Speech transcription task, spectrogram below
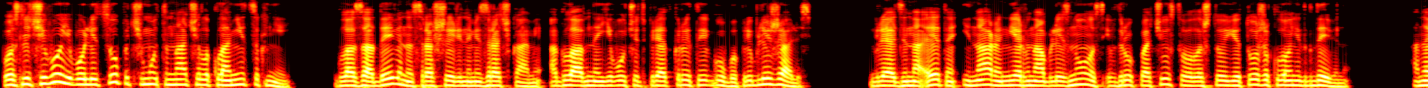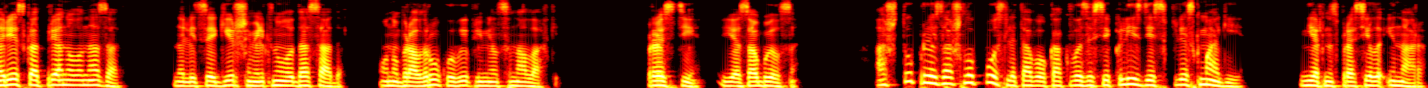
После чего его лицо почему-то начало клониться к ней. Глаза Дэвина с расширенными зрачками, а главное, его чуть приоткрытые губы, приближались. Глядя на это, Инара нервно облизнулась и вдруг почувствовала, что ее тоже клонит к Дэвину. Она резко отпрянула назад. На лице Гирша мелькнула досада. Он убрал руку и выпрямился на лавке. «Прости, Я забылся. «А что произошло после того, как вы засекли здесь всплеск магии?» — нервно спросила Инара.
